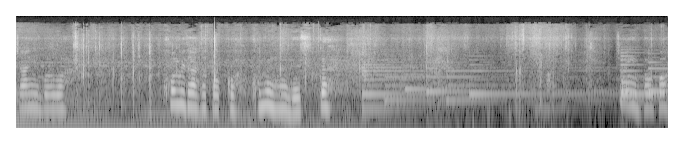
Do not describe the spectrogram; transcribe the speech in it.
짱이 먹어. 콤이 다서 먹고 콤이 하나 내줄까? 짱이 먹어.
